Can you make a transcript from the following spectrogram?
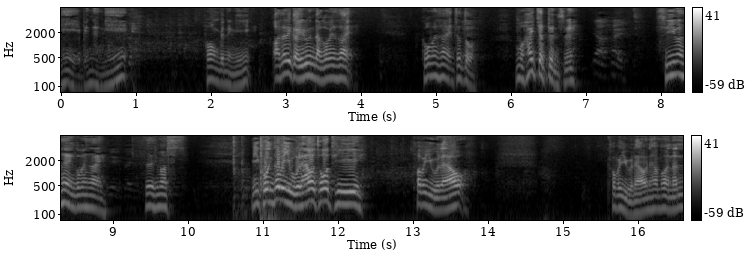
นี่เป็นอย่างนี้ ห้องเป็นอย่างนี้あ誰かいるんだごめんなさいごめんなさいちょっともう入っちゃってるんですねすいませんごめんなさい失礼しますมีคนเข้าไปอยู่แล้วโทษที เข้าไปอยู่แล้ว เข้าไปอยู่แล้วนะครับเพราะฉะนั้น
